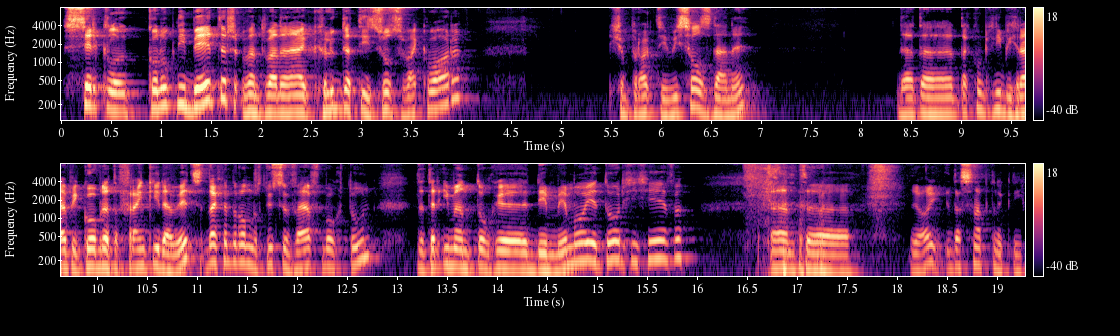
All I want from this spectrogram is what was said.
Cirkelen kon ook niet beter, want we hadden eigenlijk geluk dat die zo zwak waren. Gebruik die wissels dan, hè. Dat, uh, dat kon ik niet begrijpen. Ik hoop dat de Frankie dat weet, dat je er ondertussen vijf mocht doen. Dat er iemand toch uh, die memo heeft doorgegeven. En uh, ja, dat snapte ik niet.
